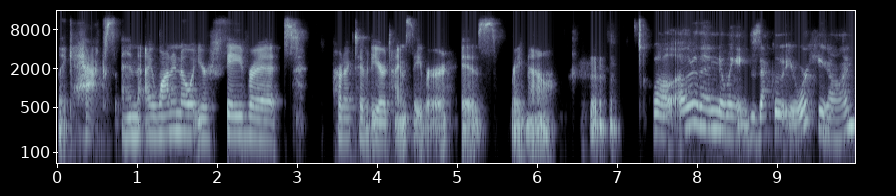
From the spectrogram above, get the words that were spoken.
like hacks. And I want to know what your favorite productivity or time saver is right now. Well, other than knowing exactly what you're working on,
